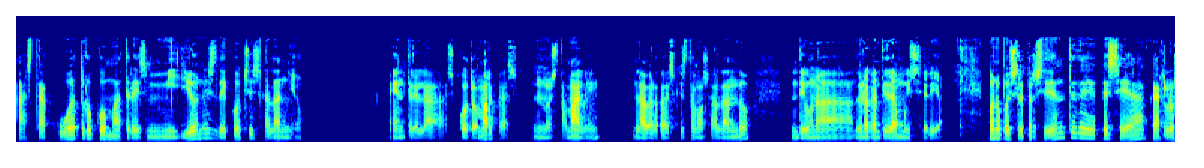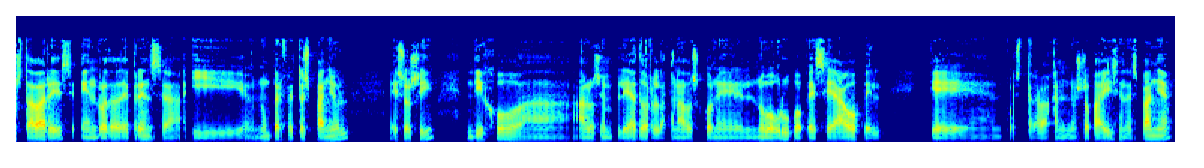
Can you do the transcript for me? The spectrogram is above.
hasta 4,3 millones de coches al año entre las cuatro marcas. No está mal, ¿eh? La verdad es que estamos hablando de una, de una cantidad muy seria. Bueno, pues el presidente de PSA, Carlos Tavares, en rueda de prensa y en un perfecto español, eso sí, dijo a, a los empleados relacionados con el nuevo grupo PSA Opel, que pues trabajan en nuestro país, en España,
